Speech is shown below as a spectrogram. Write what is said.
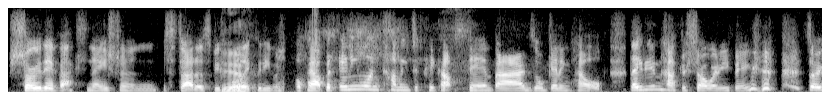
show their vaccination status before yeah. they could even help out. But anyone coming to pick up sandbags or getting help, they didn't have to show anything. so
